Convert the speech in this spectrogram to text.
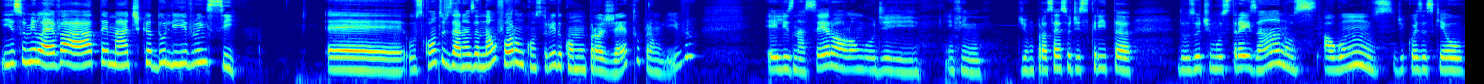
E isso me leva à temática do livro em si. É, os contos de Zaranza não foram construídos como um projeto para um livro. Eles nasceram ao longo de, enfim, de um processo de escrita dos últimos três anos, alguns de coisas que eu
